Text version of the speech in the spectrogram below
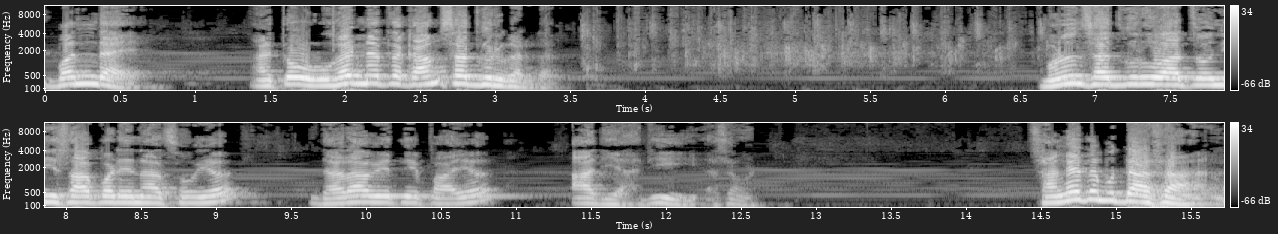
बंद आहे. आणि तो उघडण्याचं काम सद्गुरू करतात. म्हणून सद्गुरू वाचोनी सापडे ना सोय धरावे ते पाय आधी आधी असं म्हण. सांगायचा मुद्दा असा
